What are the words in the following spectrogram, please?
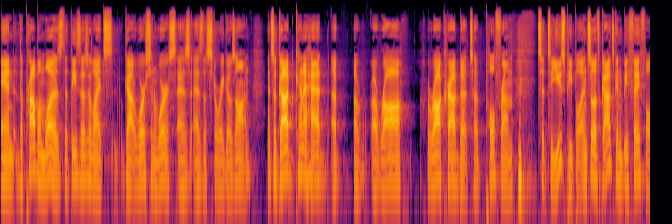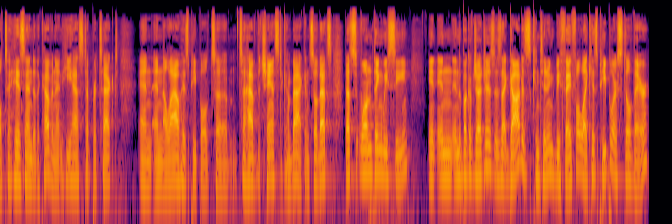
And the problem was that these Israelites got worse and worse as as the story goes on. And so God kind of had a, a a raw raw crowd to, to pull from to, to use people. And so if God's going to be faithful to his end of the covenant, he has to protect and and allow his people to to have the chance to come back. And so that's that's one thing we see in, in, in the book of Judges is that God is continuing to be faithful. Like his people are still there.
